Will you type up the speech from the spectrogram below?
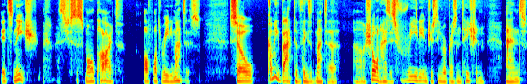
it's niche. It's just a small part of what really matters. So coming back to the things that matter, uh, Shawn has this really interesting representation, and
